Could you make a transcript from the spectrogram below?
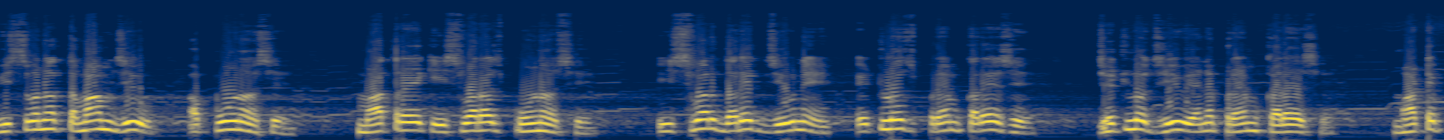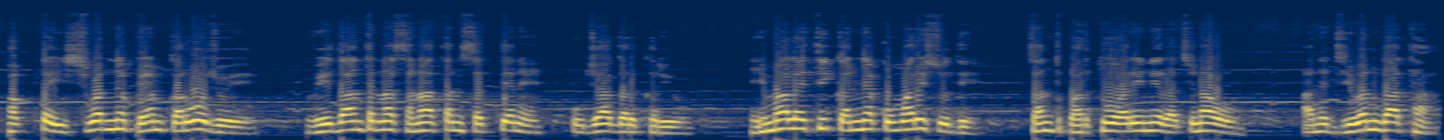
વિશ્વના તમામ જીવ અપૂર્ણ છે. માત્ર એક ઈશ્વર જ પૂર્ણ છે. ઈશ્વર દરેક જીવને એટલો જ પ્રેમ કરે છે, જેટલો જીવ એને પ્રેમ કરે છે. માટે ફક્ત ઈશ્વરને પ્રેમ કરવો જોઈએ. વેદાંતના સનાતન સત્યને ઉજાગર કર્યું. હિમાલયથી કન્યાકુમારી સુધી સંત ભર્તુહરિની રચનાઓ અને જીવનગાથા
